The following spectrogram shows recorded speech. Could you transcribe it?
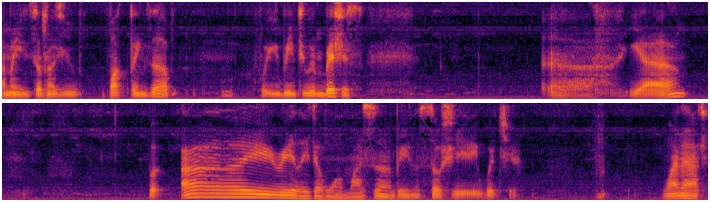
I mean, sometimes you fuck things up for you being too ambitious. Uh, yeah. But I really don't want my son being associated with you. Why not?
